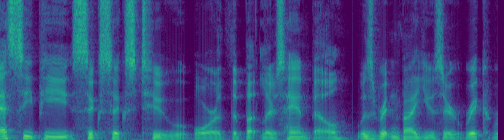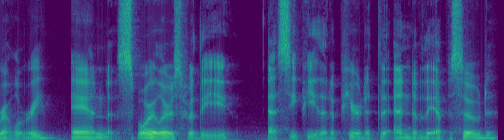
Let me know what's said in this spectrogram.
SCP-662, or The Butler's Handbell, was written by user Rick Revelry, and spoilers for the SCP that appeared at the end of the episode,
